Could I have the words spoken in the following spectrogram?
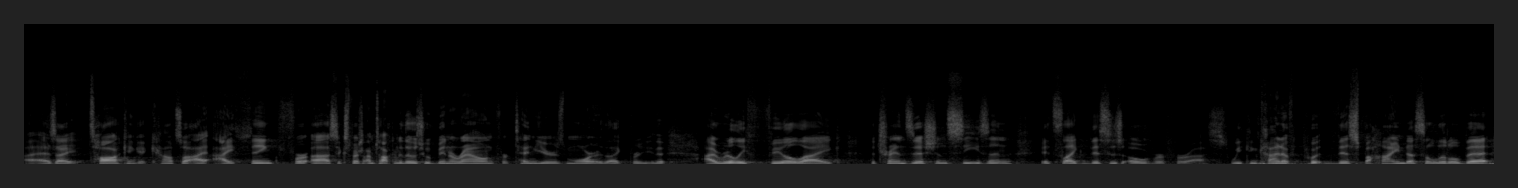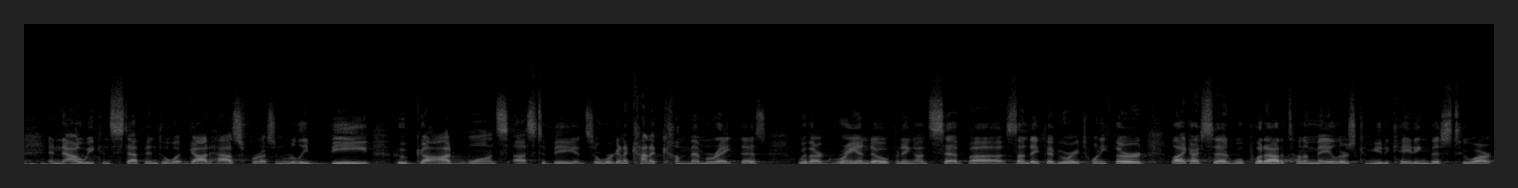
uh, as I talk and get counsel, I, I think for us, especially, I'm talking to those who have been around for 10 years more, like for you, I really feel like the transition season, it's like this is over for us. We can kind of put this behind us a little bit, and now we can step into what God has for us and really be who God wants us to be. And so we're going to kind of commemorate this with our grand opening on uh, Sunday, February 23rd. Like I said, we'll put out a ton of mailers communicating this to our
